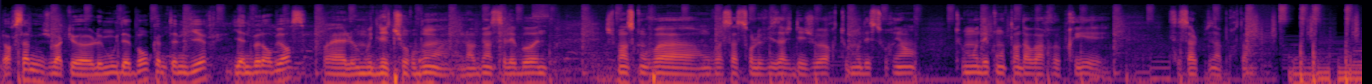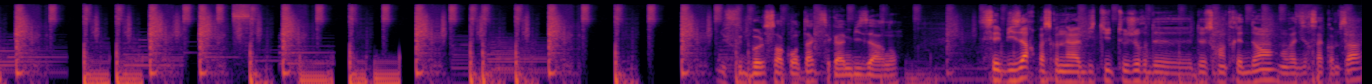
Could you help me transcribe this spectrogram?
Alors Sam, je vois que le mood est bon, comme tu aimes dire. Il y a une bonne ambiance Ouais, le mood est toujours bon. hein. L'ambiance elle est bonne. Je pense qu'on voit, on voit ça sur le visage des joueurs. Tout le monde est souriant. Tout le monde est content d'avoir repris. Et c'est ça le plus important. Du football sans contact, c'est quand même bizarre, non? C'est bizarre parce qu'on a l'habitude toujours de, de se rentrer dedans, on va dire ça comme ça.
